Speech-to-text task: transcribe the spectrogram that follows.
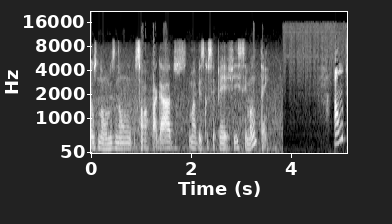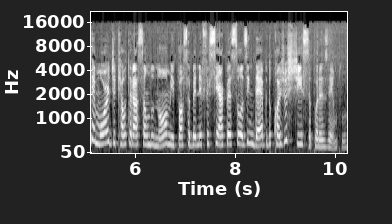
os nomes não são apagados uma vez que o CPF se mantém. Há um temor de que a alteração do nome possa beneficiar pessoas em débito com a justiça, por exemplo.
